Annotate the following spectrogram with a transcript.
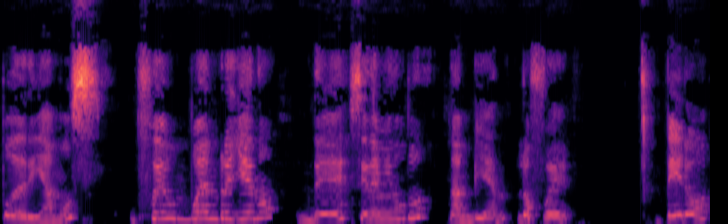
Podríamos. Fue un buen relleno, de 7 minutos también lo fue. Pero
